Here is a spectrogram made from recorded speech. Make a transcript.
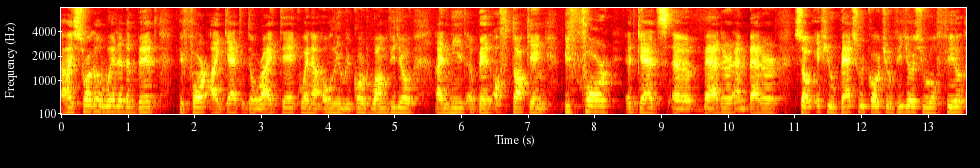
I struggle with it a bit before I get the right take. When I only record one video I need a bit of talking before it gets uh, better and better. So if you batch record your videos you will feel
